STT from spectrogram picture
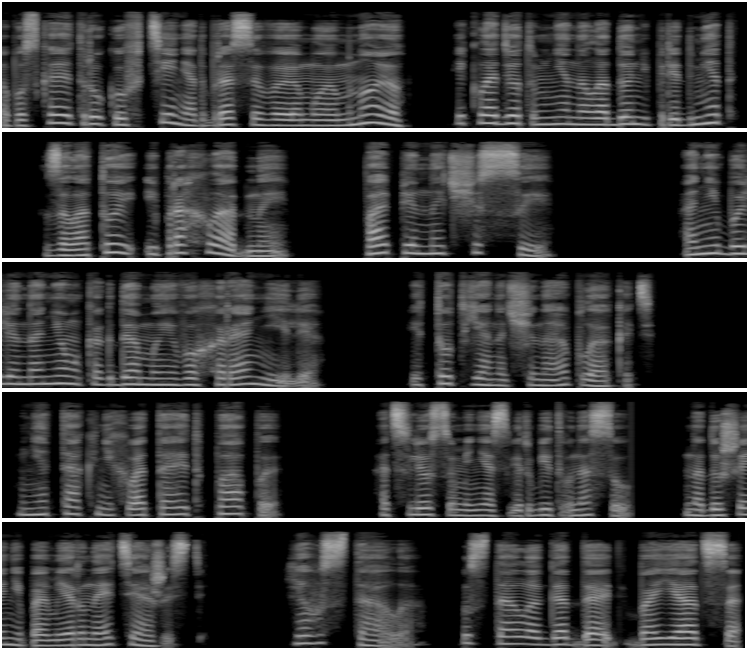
опускает руку в тень, отбрасываемую мною, и кладет мне на ладонь предмет, золотой и прохладный. Папины часы. Они были на нем, когда мы его хоронили. И тут я начинаю плакать. Мне так не хватает папы. От слез у меня свербит в носу. На душе непомерная тяжесть. Я устала. Устала гадать, бояться,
